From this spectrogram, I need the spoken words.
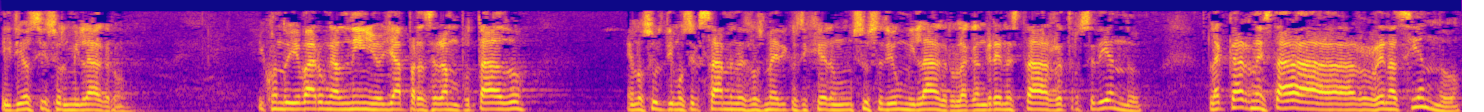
Y Dios hizo el milagro. Y cuando llevaron al niño ya para ser amputado, en los últimos exámenes los médicos dijeron, sucedió un milagro, la gangrena está retrocediendo, la carne está renaciendo.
